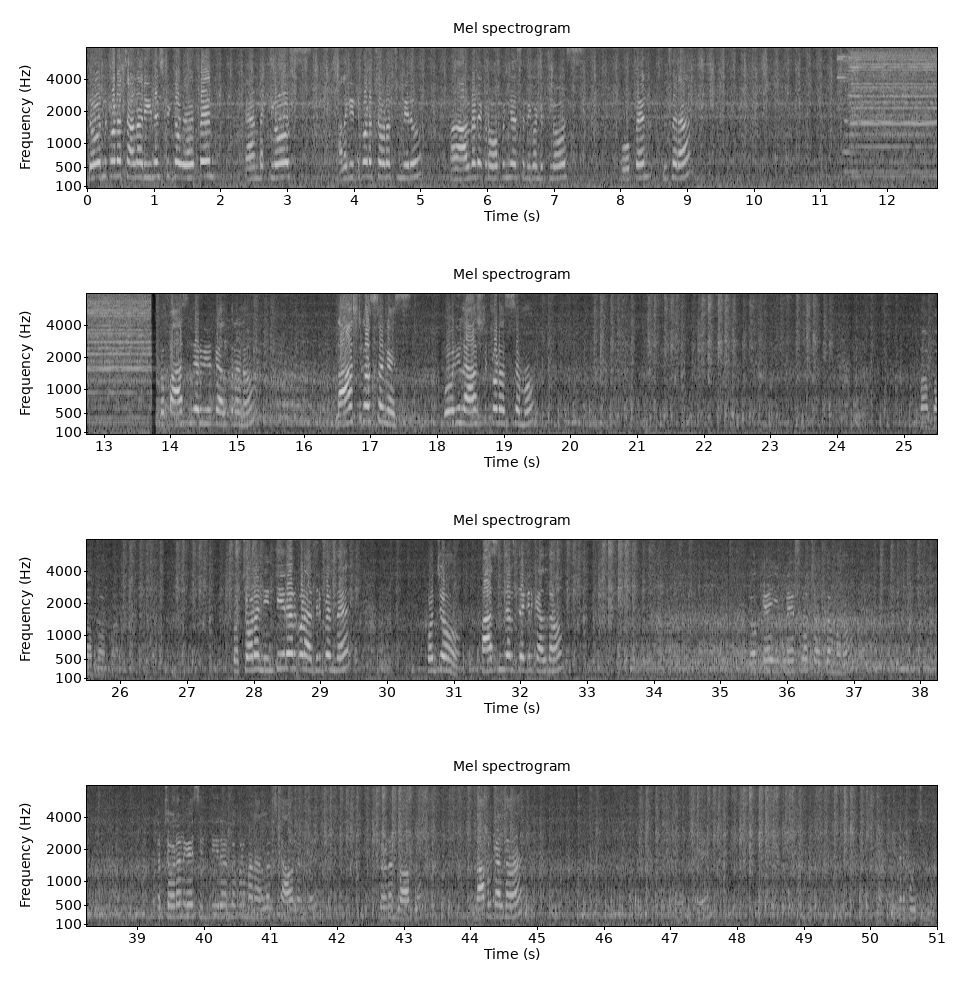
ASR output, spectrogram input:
డోర్లు కూడా చాలా రియలిస్టిక్గా ఓపెన్ అండ్ క్లోజ్ అలాగే ఇటు కూడా చూడొచ్చు మీరు. ఆల్రెడీ ఇక్కడ ఓపెన్ చేస్తాను ఇదిగోండి క్లోజ్ ఓపెన్ చూసారా? సో పాసింజర్ వ్యూకి వెళ్తున్నాను. లాస్ట్కి వస్తాం గైస్ భోగి లాస్ట్కి కూడా వస్తాము. బాబా బాబా సో చూడండి ఇంటీరియర్ కూడా అదిరిపోయింది. కొంచెం పాసింజర్స్ దగ్గరికి వెళ్దాం. ఓకే ఈ ప్లేస్లో చూద్దాం మనం. ఇక్కడ చూడండి గైస్ ఇంటీరియర్లో కూడా మన వెళ్ళొచ్చు కావాలంటే. చూడండి లోపల. లోపలికి వెళ్దామా ఓకే ఇక్కడ వచ్చింది.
